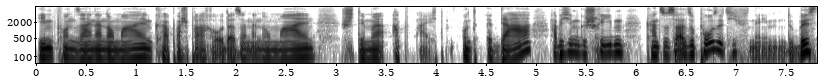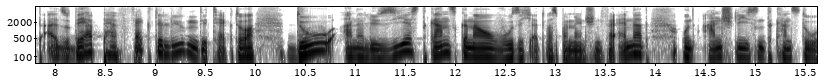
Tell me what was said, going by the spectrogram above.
eben von seiner normalen Körpersprache oder seiner normalen Stimme abweicht. Und da habe ich ihm geschrieben, kannst du es also positiv nehmen. Du bist also also der perfekte Lügendetektor. Du analysierst ganz genau, wo sich etwas bei Menschen verändert und anschließend kannst du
